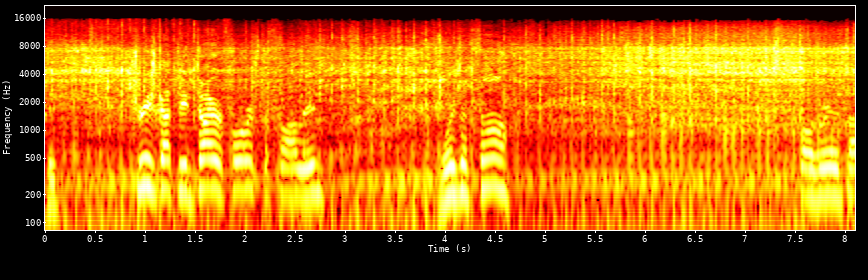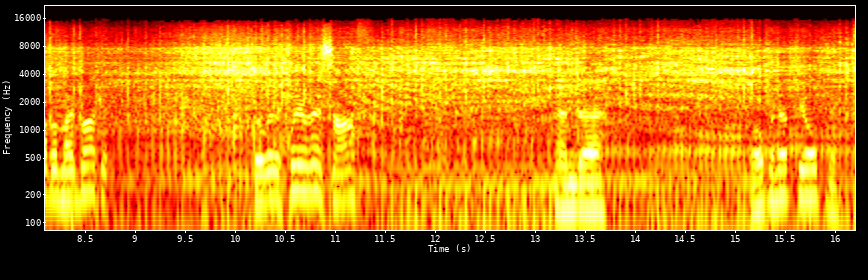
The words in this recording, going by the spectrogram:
The tree's got the entire forest to fall in. Where's it fall? falls right on top of my bucket. So we're gonna clear this off and uh, open up the opening.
